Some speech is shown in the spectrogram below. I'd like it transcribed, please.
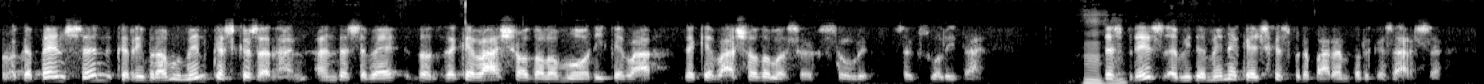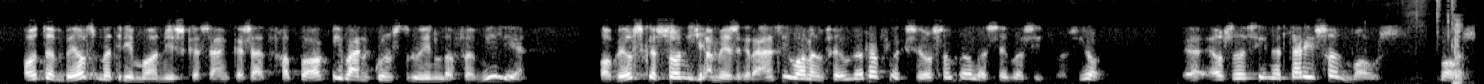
però que pensen que arribarà un moment que es casaran, han de saber doncs, de què va això de l'amor i què va, de què va això de la sexuali- sexualitat. Mhm. Després, evidentment, aquells que es preparen per casar-se. O també els matrimonis que s'han casat fa poc i van construint la família. O bé els que són ja més grans i volen fer una reflexió sobre la seva situació. Eh, Els destinataris són molts, molts.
